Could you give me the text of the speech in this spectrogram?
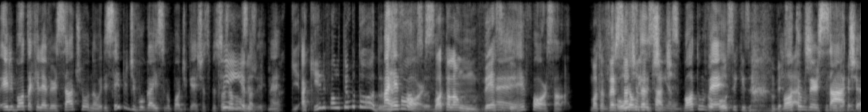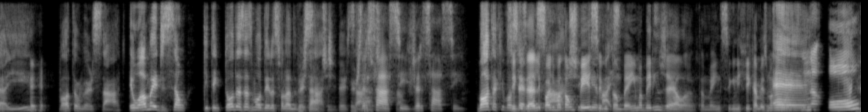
Ele bota que ele é versátil ou não? Ele sempre divulga isso no podcast. As pessoas já vão ele- saber, né? Aqui, ele fala o tempo todo. Mas reforça. Bota lá um É, VST. reforça lá. Bota Versace Dantinhas, Versace. bota um ou, ver... ou se quiser. Bota um Versace. Versace aí. Bota um Versace. Eu amo a edição que tem todas as modelos falando Versace. Versace. Versace. Versace. Bota que você Se quiser, é ele pode botar um que pêssego também e uma berinjela. Também significa a mesma É. coisa. Não, ou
